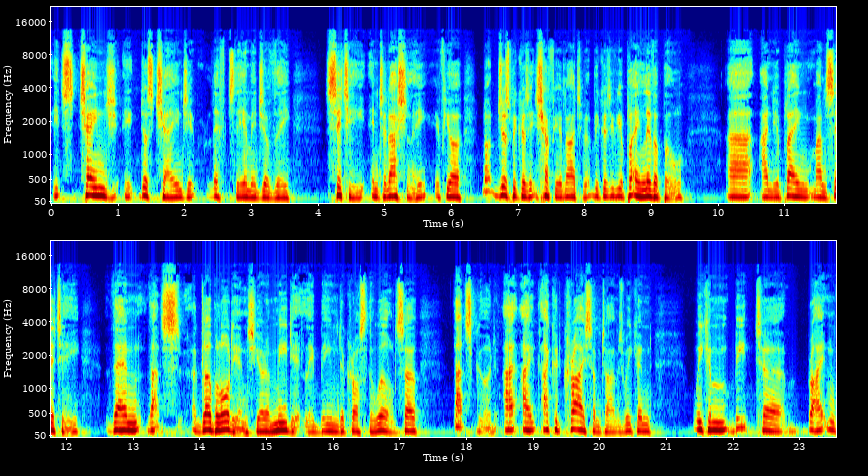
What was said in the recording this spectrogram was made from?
it's change. It does change. It lifts the image of the city internationally. If you're not just because it's Sheffield United, but because if you're playing Liverpool uh, and you're playing Man City then that's a global audience. You're immediately beamed across the world. So that's good. I, I, I could cry sometimes. We can We can beat uh, Brighton,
